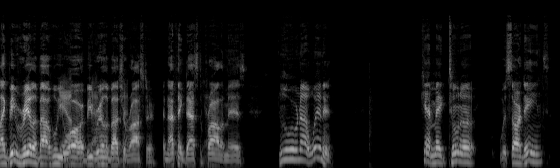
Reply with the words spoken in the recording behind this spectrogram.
Like, be real about who you yeah, are. Be yeah, real about your roster, and I think that's the problem. Is oh, we're not winning. Can't make tuna with sardines,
